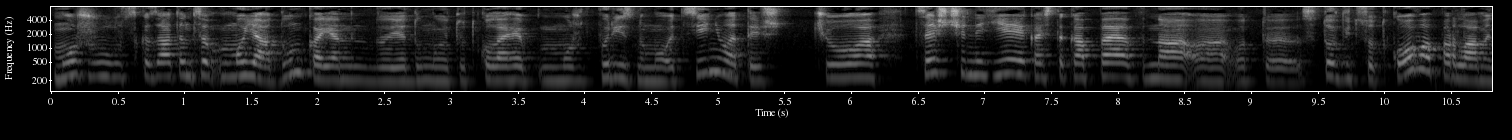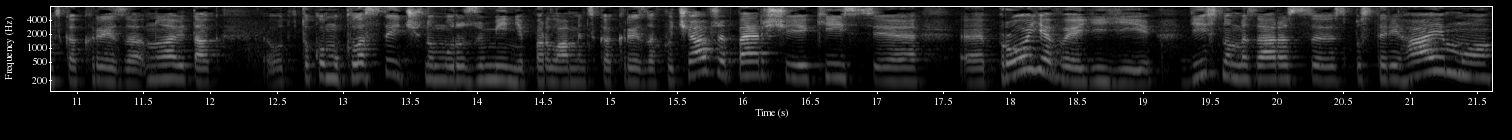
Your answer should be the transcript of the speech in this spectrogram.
Можу сказати, ну, це моя думка. Я, я думаю, тут колеги можуть по-різному оцінювати, що це ще не є якась така певна е, от е, стовідсоткова парламентська криза, ну навіть так, от в такому класичному розумінні парламентська криза. Хоча вже перші якісь е, е, прояви її дійсно ми зараз е, спостерігаємо.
